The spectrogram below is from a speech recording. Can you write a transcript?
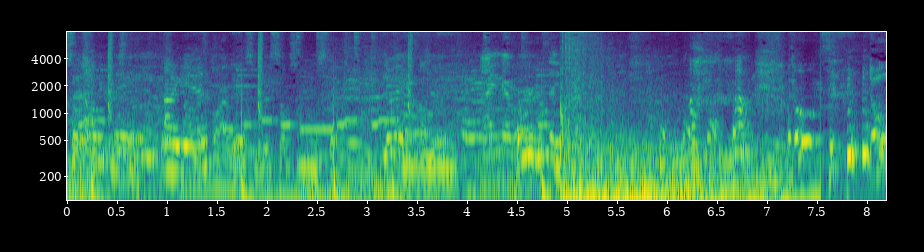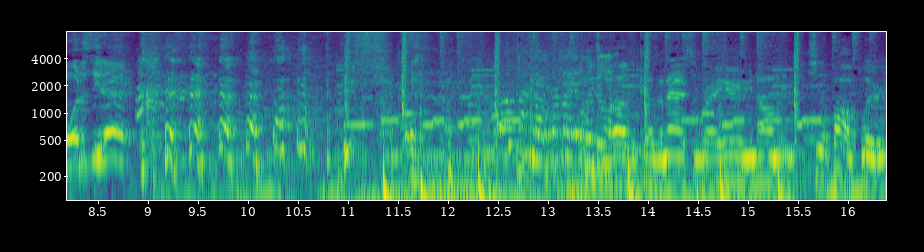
Oh, oh, social media stuff. Oh, yeah. Yeah, some good social media stuff. You know what I mean? I never heard of that. say Don't want to see that. We doing My other cousin Ashley right here, you know what I mean? She a ball player.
